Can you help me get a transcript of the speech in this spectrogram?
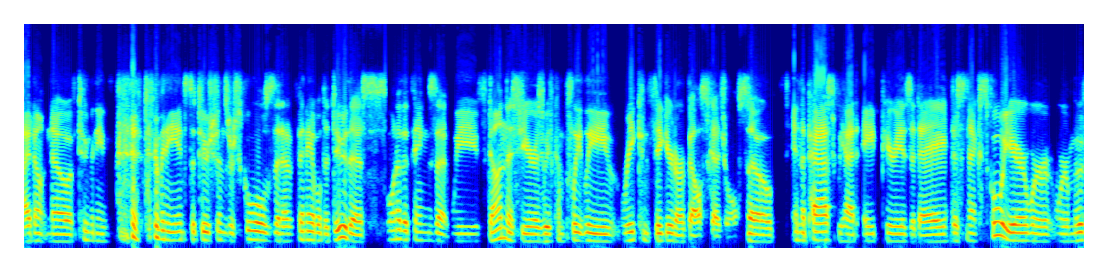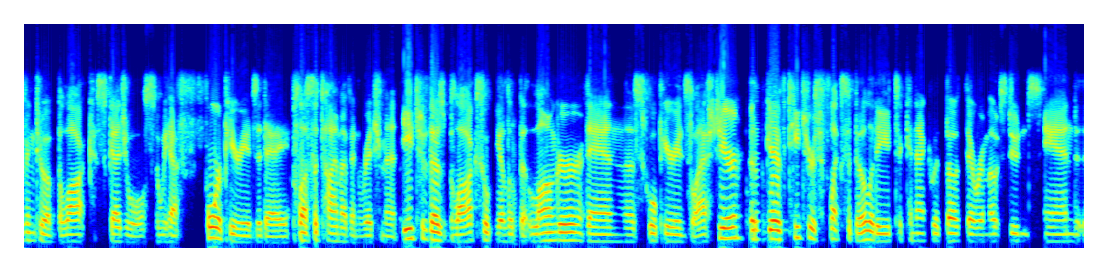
I don't know of too many too many institutions or schools that have been able to do this. One of the things that we've done this year is we've completely reconfigured our bell schedule. So in the past we had eight periods a day. This next school year we're we're moving to a block schedule. So we have four periods a day plus a time of enrichment. Each of those blocks will be a little bit longer than the school periods last year. It'll give teachers flexibility to connect with both their remote students and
